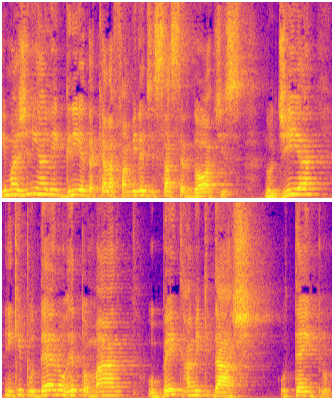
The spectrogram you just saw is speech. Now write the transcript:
imaginem a alegria daquela família de sacerdotes no dia em que puderam retomar o Beit Hamikdash, o templo.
